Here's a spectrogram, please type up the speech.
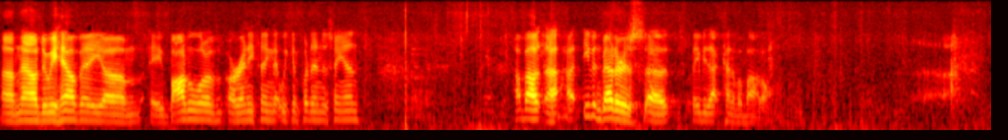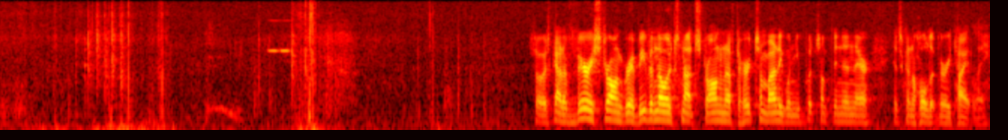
Um, now, do we have a, um, a bottle of, or anything that we can put in his hand? How about, uh, uh, even better is uh, maybe that kind of a bottle. So it's got a very strong grip. Even though it's not strong enough to hurt somebody, when you put something in there, it's going to hold it very tightly.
